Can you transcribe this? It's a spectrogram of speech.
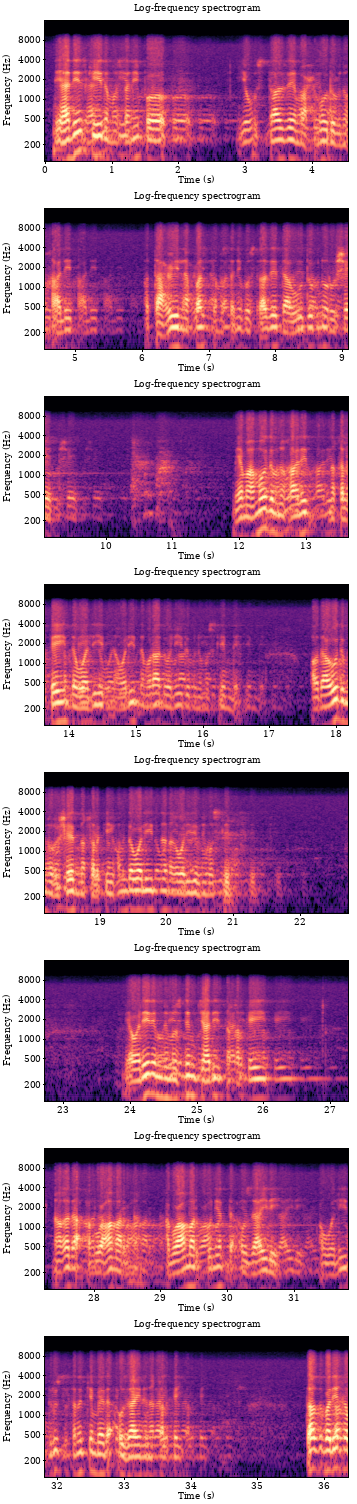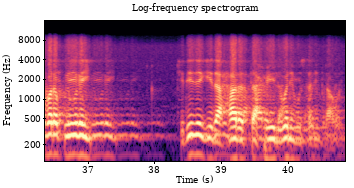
دی حدیث کې د مصنف یو استاد محمود ابن خالد او تحویل نه پس د مصنف استاد داوود ابن رشید بیا محمود ابن خالد نقل کوي د ولید نه ولید نه مراد ولید ابن مسلم دی او داوود ابن رشید نقل کوي هم د ولید نه د ولید ابن مسلم دی ولید ابن مسلم چې حدیث نقل کړي هغه د ابو عمر نه ابو عمر کنیت د اوزاعی دی او ولید درست سند کې به د اوزاعی نه نقل کړي تاسو بری خبره پویږئ چې دې کې د حالت تحویل ولې مستنف راوړي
